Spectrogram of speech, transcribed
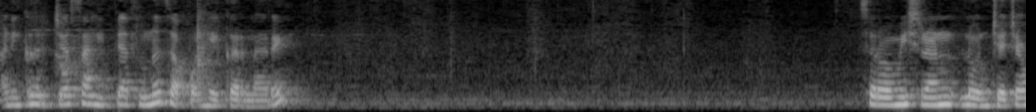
आणि घरच्या साहित्यातूनच आपण हे करणार आहे. सर्व मिश्रण लोणच्याच्या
